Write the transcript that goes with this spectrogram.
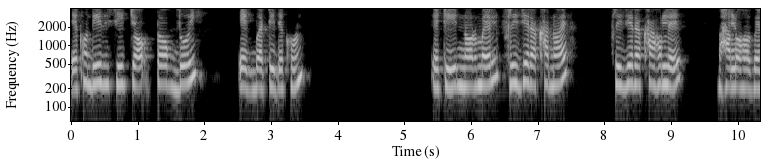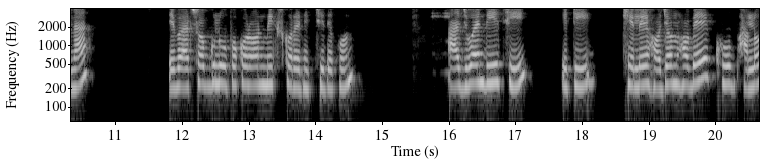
এখন দিয়ে দিচ্ছি টক দই এক বাটি, দেখুন। এটি নর্মাল ফ্রিজে রাখা নয়। ফ্রিজে রাখা হলে ভালো হবে না। এবার সবগুলো উপকরণ মিক্স করে নিচ্ছি, দেখুন। আজওয়াইন দিয়েছি। এটি খেলে হজম হবে, খুব ভালো।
